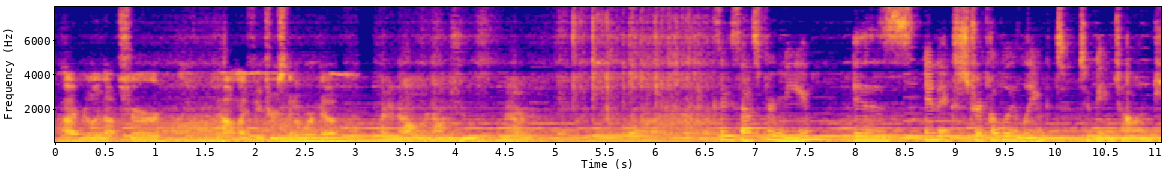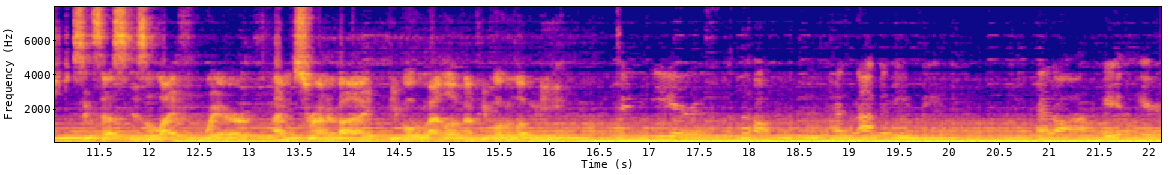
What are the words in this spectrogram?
I'm really not sure how my future is going to work out. I now pronounce you married. Success for me is inextricably linked to being challenged. Success is a life where I'm surrounded by people who I love and people who love me. 10 years has not been easy at all getting here.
